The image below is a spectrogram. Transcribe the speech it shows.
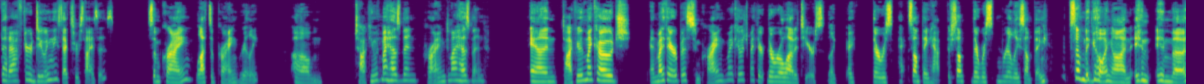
that after doing these exercises, some crying, lots of crying, really, um, talking with my husband, crying to my husband, and talking with my coach and my therapist and crying to my coach. My ther- there were a lot of tears. Like I, there was something happened. There's some. There was really something, something going on in in the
